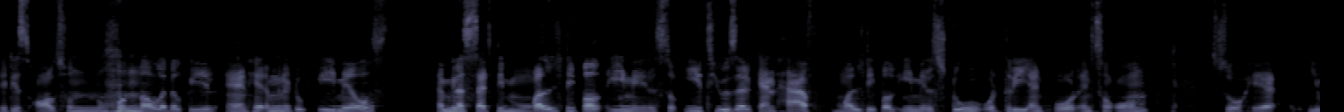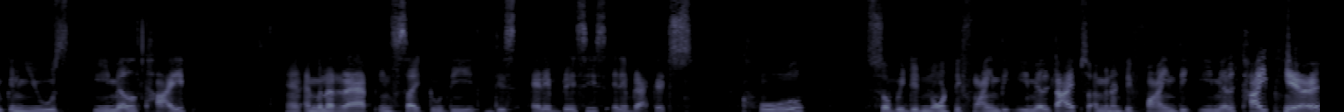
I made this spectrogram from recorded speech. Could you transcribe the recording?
it is also non-nullable field. And here i'm going to do emails I'm gonna set the multiple emails. So each user can have multiple emails two or three and four and so on. So here you can use email type. And I'm gonna wrap inside to the this array braces array brackets. Cool. So we did not define the email type. So I'm gonna define the email type here.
